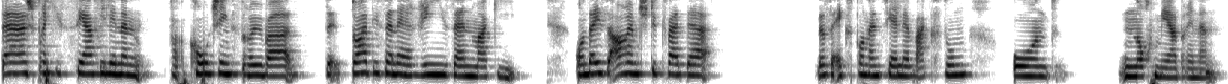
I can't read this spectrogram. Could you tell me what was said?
da spreche ich sehr viel in den Coachings drüber. Dort ist eine riesen Magie. Und da ist auch ein Stück weit der das exponentielle Wachstum und noch mehr drinnen,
